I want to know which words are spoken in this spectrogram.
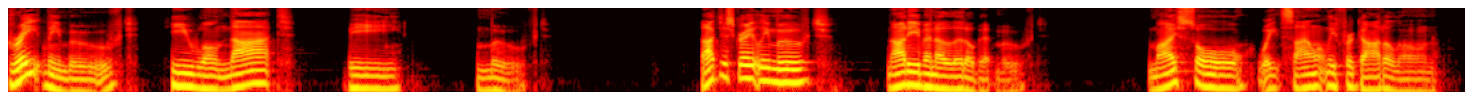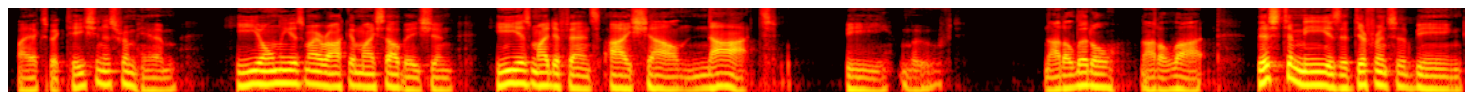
greatly moved, he will not be moved. Not just greatly moved, not even a little bit moved. My soul waits silently for God alone. My expectation is from Him. He only is my rock and my salvation. He is my defense. I shall not be moved. Not a little, not a lot. This to me is a difference of being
